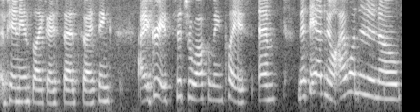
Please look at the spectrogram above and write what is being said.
opinions, like I said. So I think I agree. It's such a welcoming place. And Nathaniel, I wanted to know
